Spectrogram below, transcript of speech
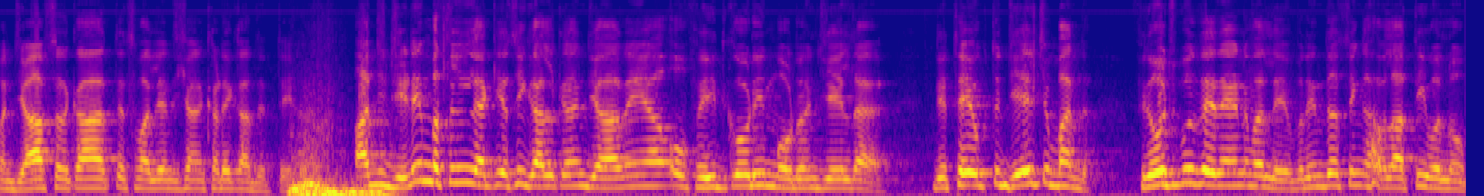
ਪੰਜਾਬ ਸਰਕਾਰ ਤੇ ਸਵਾਲੀਆ ਨਿਸ਼ਾਨ ਖੜੇ ਕਰ ਦਿੱਤੇ ਹਨ। ਅੱਜ ਜਿਹੜੇ ਮਸਲੇ ਨੂੰ ਲੈ ਕੇ ਅਸੀਂ ਗੱਲ ਕਰਨ ਜਾ ਰਹੇ ਹਾਂ, ਉਹ ਫਰੀਦਕੋਟ ਦੀ ਮਾਡਰਨ ਜੇਲ੍ਹ ਦਾ ਹੈ, ਜਿੱਥੇ ਉਕਤ ਜੇਲ੍ਹ 'ਚ ਬੰਦ ਫਿਰੋਜ਼ਪੁਰ ਦੇ ਰਹਿਣ ਵਾਲੇ ਵਰਿੰਦਰ ਸਿੰਘ ਹਵਲਾਤੀ ਵੱਲੋਂ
